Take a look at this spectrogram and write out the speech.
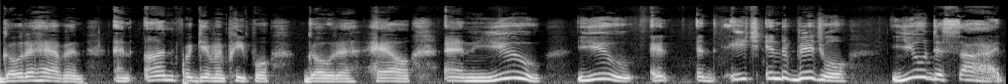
go to heaven and unforgiven people go to hell. And you, you, and, each individual, you decide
